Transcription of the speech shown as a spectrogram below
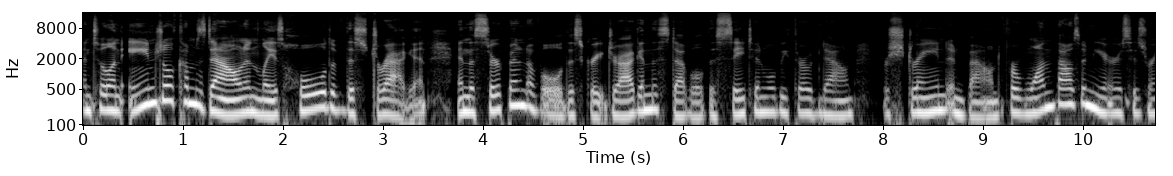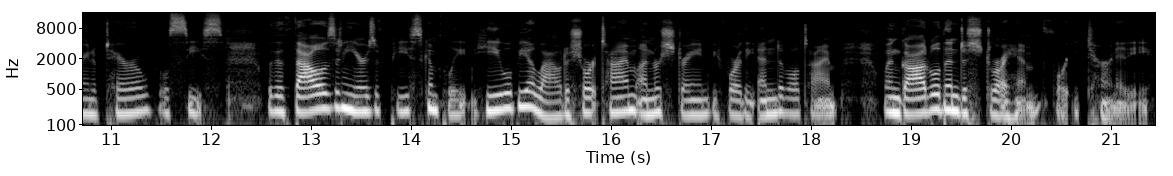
Until an angel comes down and lays hold of this dragon, and the serpent of old, this great dragon, this devil, this Satan will be thrown down, restrained and bound. For 1,000 years his reign of terror will cease. With a thousand years of peace complete, he will be allowed a short time unrestrained before the end of all time, when God will then destroy him for eternity.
